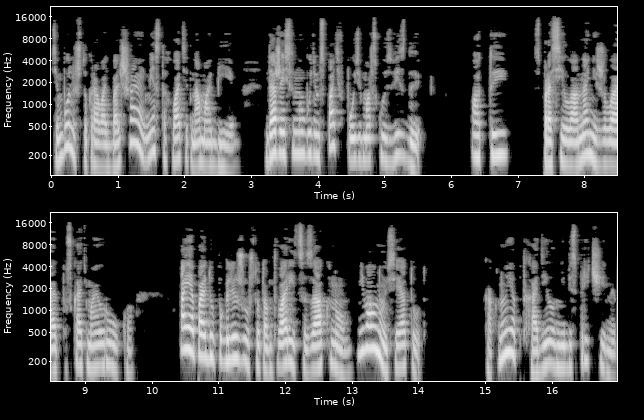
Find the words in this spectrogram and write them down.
Тем более, что кровать большая, места хватит нам обеим. Даже если мы будем спать в позе морской звезды. «А ты?» — спросила она, не желая отпускать мою руку. «А я пойду погляжу, что там творится за окном. Не волнуйся, я тут». К окну я подходила не без причины.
